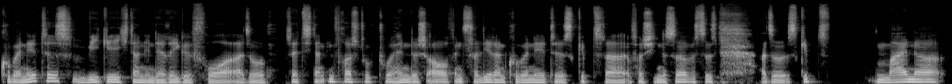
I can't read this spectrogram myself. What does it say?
Kubernetes. Wie gehe ich dann in der Regel vor? Also setze ich dann Infrastruktur händisch auf, installiere dann Kubernetes, gibt es da verschiedene Services. Also es gibt meiner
